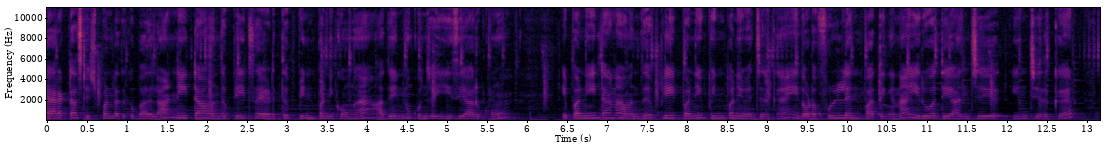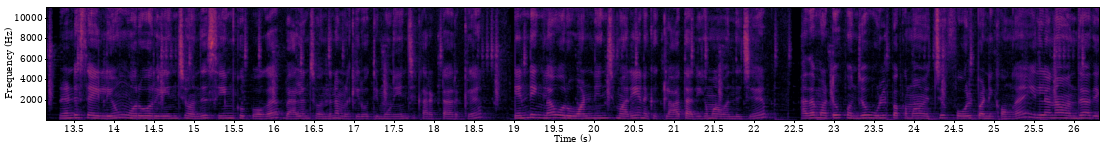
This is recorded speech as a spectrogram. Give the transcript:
டேரெக்டாக ஸ்டிச் பண்ணுறதுக்கு பதிலாக நீட்டாக வந்து ப்ளீட்ஸை எடுத்து பின் பண்ணிக்கோங்க. அது இன்னும் கொஞ்சம் ஈஸியாக இருக்கும். இப்போ நீட்டாக நான் வந்து ப்ளீட் பண்ணி பின் பண்ணி வச்சுருக்கேன். இதோட ஃபுல் லென்த் பார்த்திங்கன்னா இருபத்தி அஞ்சு இன்ச் இருக்குது ரெண்டு சைட்லேயும் ஒரு ஒரு இன்ச் வந்து சீம்க்கு போக பேலன்ஸ் வந்து நம்மளுக்கு இருபத்தி மூணு இன்ச் கரெக்டாக இருக்குது எண்டிங்கில் ஒரு ஒன் இன்ச் மாதிரி எனக்கு கிளாத் அதிகமாக வந்துச்சு. அதை மட்டும் கொஞ்சம் உள் பக்கமாக வச்சு ஃபோல்ட் பண்ணிக்கோங்க. இல்லைனா வந்து அதை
